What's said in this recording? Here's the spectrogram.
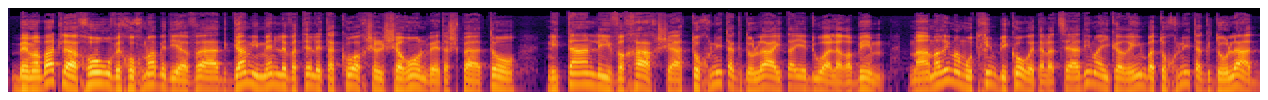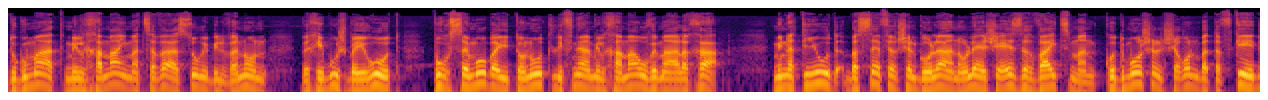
במבט לאחור ובחוכמה בדיעבד, גם אם אין לבטל את הכוח של שרון ואת השפעתו, ניתן להיווכח שהתוכנית הגדולה הייתה ידועה לרבים. מאמרים המותחים ביקורת על הצעדים העיקריים בתוכנית הגדולה, דוגמת מלחמה עם הצבא הסורי בלבנון וכיבוש ביירות, פורסמו בעיתונות לפני המלחמה ובמהלכה. מן התיעוד בספר של גולן עולה שעזר ויצמן, קודמו של שרון בתפקיד,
